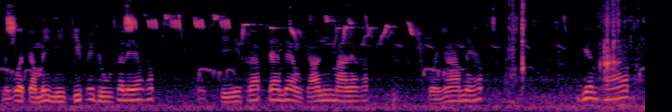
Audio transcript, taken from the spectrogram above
หรือว่าจะไม่มีคลิปให้ดูซะแล้วครับโอเคครับแต้มแรกของเช้านี้มาแล้วครับ สวยงามเลยครับ เยี่ยมครับ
